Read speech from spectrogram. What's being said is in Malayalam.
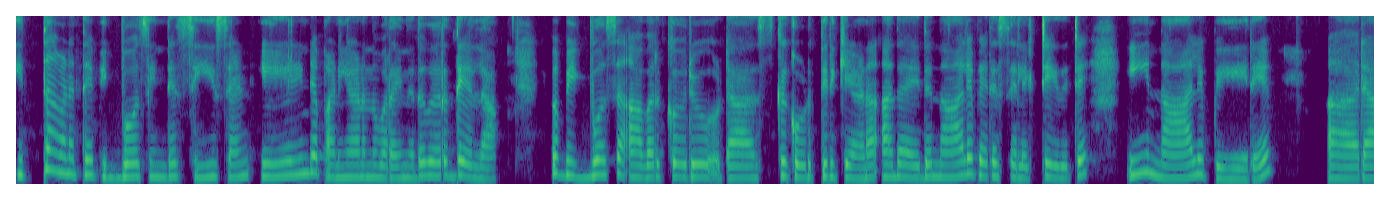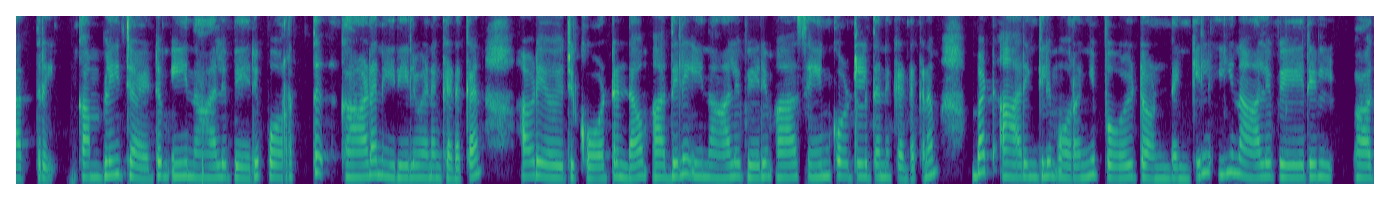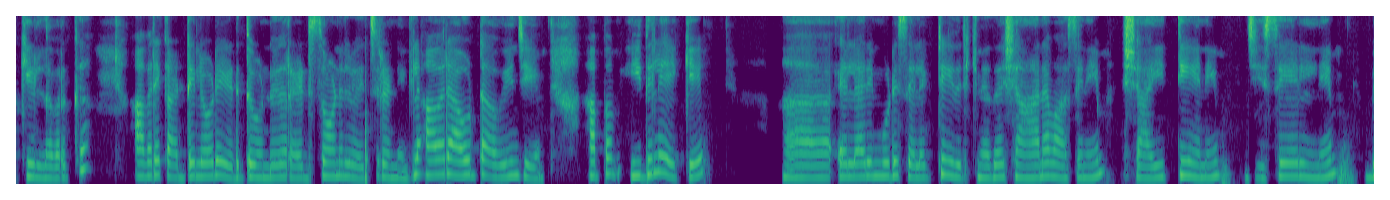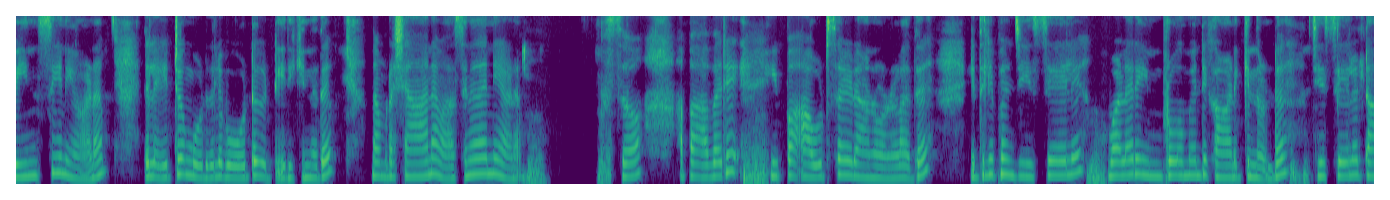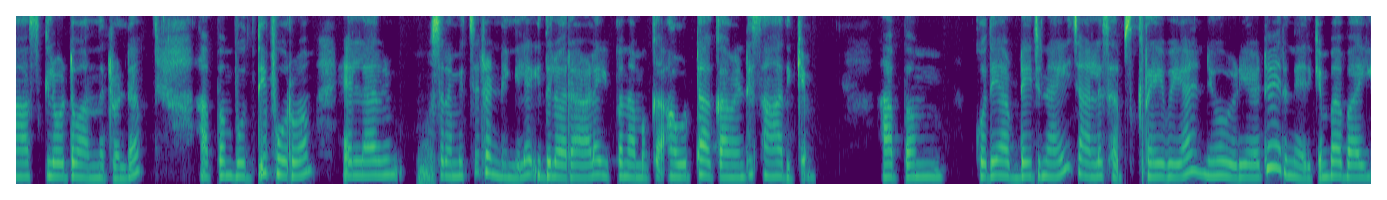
ഇത്തവണത്തെ ബിഗ് ബോസിന്റെ സീസൺ ഏഴിന്റെ പണിയാണെന്ന് പറയുന്നത് വെറുതെയല്ല. ഇപ്പൊ ബിഗ് ബോസ് അവർക്കൊരു ടാസ്ക് കൊടുത്തിരിക്കുകയാണ്. അതായത് നാല് പേരെ സെലക്ട് ചെയ്തിട്ട് ഈ നാല് പേരെ രാത്രി കംപ്ലീറ്റ് ആയിട്ടും ഈ നാല് പേര് പുറത്ത് ഗാർഡൻ ഏരിയയിൽ വേണം കിടക്കാൻ. അവിടെ ഒരു കോട്ട് ഉണ്ടാവും. അതിൽ ഈ നാല് പേരും ആ സെയിം കോട്ടിൽ തന്നെ കിടക്കണം. ബട്ട് ആരെങ്കിലും ഉറങ്ങി പോയിട്ടുണ്ടെങ്കിൽ ഈ നാല് പേരിൽ ബാക്കിയുള്ളവർക്ക് അവരെ കട്ടിലോടെ എടുത്തുകൊണ്ട് റെഡ് സോണിൽ വെച്ചിട്ടുണ്ടെങ്കിൽ അവർ ഔട്ട് ആവുകയും ചെയ്യും. അപ്പം ഇതിലേക്ക് എല്ലാവരും കൂടി സെലക്ട് ചെയ്തിരിക്കുന്നത് ഷാനവാസിനെയും ഷൈത്യനെയും ജിസേലിനെയും ബിൻസിനെയുമാണ്. ഇതിൽ ഏറ്റവും കൂടുതൽ വോട്ട് കിട്ടിയിരിക്കുന്നത് നമ്മുടെ ഷാനവാസിന് തന്നെയാണ്. സോ അപ്പോൾ അവർ ഇപ്പോൾ ഔട്ട്സൈഡ് ആണ് ഉള്ളത്. ഇതിലിപ്പം ജിസേൽ വളരെ ഇമ്പ്രൂവ്മെന്റ് കാണിക്കുന്നുണ്ട്. ജിസേൽ ടാസ്കിലോട്ട് വന്നിട്ടുണ്ട്. അപ്പം ബുദ്ധിപൂർവം എല്ലാവരും ശ്രമിച്ചിട്ടുണ്ടെങ്കിൽ ഇതിലൊരാളെ ഇപ്പം നമുക്ക് ഔട്ടാക്കാൻ വേണ്ടി സാധിക്കും. അപ്പം പുതിയ അപ്ഡേറ്റിനായി ചാനൽ സബ്സ്ക്രൈബ് ചെയ്യുക. ന്യൂ വീഡിയോ ആയിട്ട് വരുന്നതായിരിക്കും. Bye bye.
